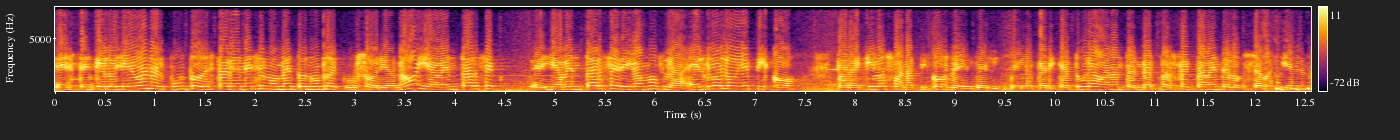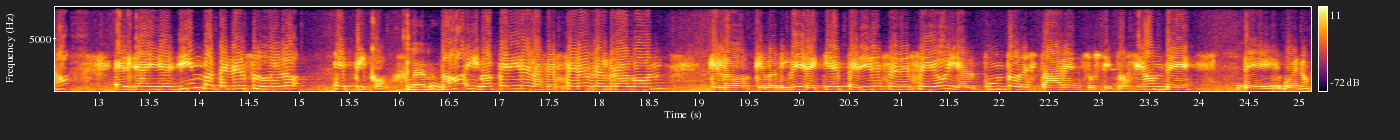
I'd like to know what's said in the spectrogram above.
este, en que lo llevan al punto de estar en ese momento en un recursorio, ¿no? Y aventarse eh, y aventarse, digamos, la, el duelo épico. Para aquí los fanáticos de, de, la caricatura van a entender perfectamente a lo que se refiere, ¿no? El Yaiyajin va a tener su duelo épico, claro. ¿no? Y va a pedir a las esferas del dragón que lo que lo libere, quiere pedir ese deseo y al punto de estar en su situación de, de bueno,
